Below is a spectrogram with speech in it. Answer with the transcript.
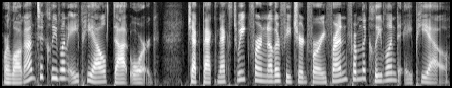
or log on to clevelandapl.org. Check back next week for another featured furry friend from the Cleveland APL.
